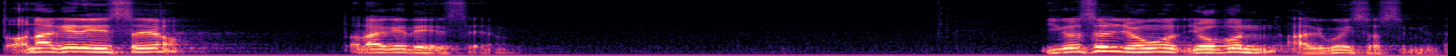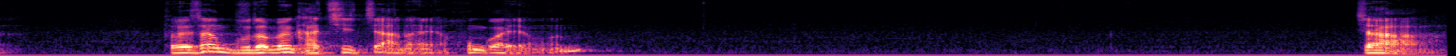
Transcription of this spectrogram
떠나게 돼 있어요. 떠나게 돼 있어요. 이것을 욥은 알고 있었습니다. 더 이상 무덤에 같이 있지 않아요. 홍과 영은. 자,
